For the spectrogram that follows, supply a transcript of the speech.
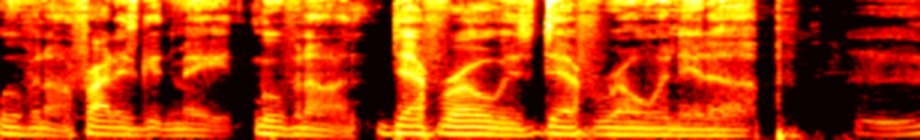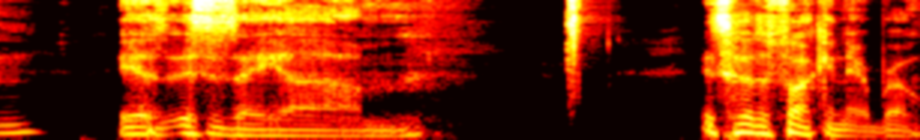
moving on. Friday's getting made. Moving on. Death Row is Death Rowing it up. Is this is a um, it's hood as fuck in there, bro.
